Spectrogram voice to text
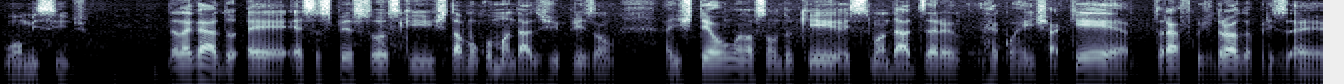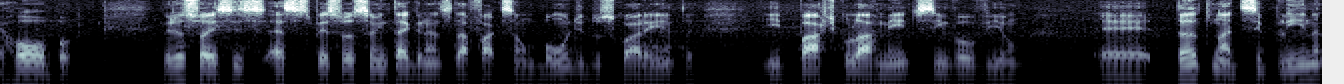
o homicídio. Delegado, é, essas pessoas que estavam com mandados de prisão, a gente tem alguma noção do que esses mandados eram recorrentes a quê? Tráfico de droga, é, roubo? Veja só, esses, essas pessoas são integrantes da facção Bonde dos 40 e particularmente se envolviam é, tanto na disciplina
